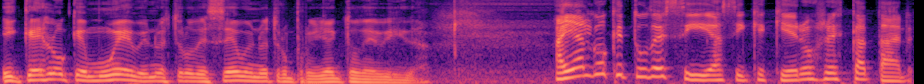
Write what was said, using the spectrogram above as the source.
y qué es lo que mueve nuestro deseo y nuestro proyecto de vida. Hay algo que tú decías y que quiero rescatar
